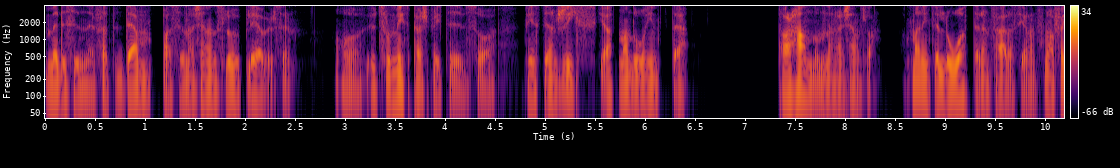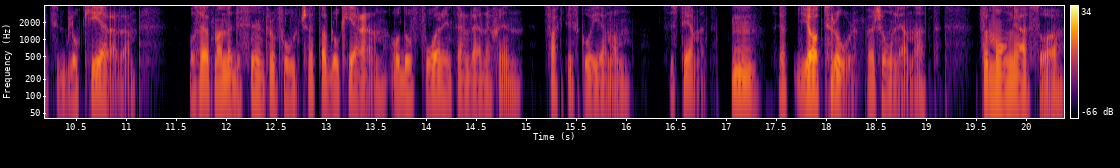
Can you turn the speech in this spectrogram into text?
mediciner för att dämpa sina känsloupplevelser. Och utifrån mitt perspektiv så finns det en risk att man då inte tar hand om den här känslan. Att man inte låter den färdas igenom, för man faktiskt blockerar den. Och så äter man medicin för att fortsätta blockera den och då får inte den där energin faktiskt gå igenom systemet. Mm. Så jag, jag, tror personligen att för många så,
